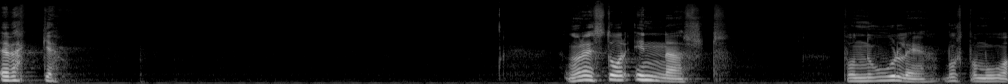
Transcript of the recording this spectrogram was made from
er vekke? Når jeg står innerst på Nordli, bort på Moa,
